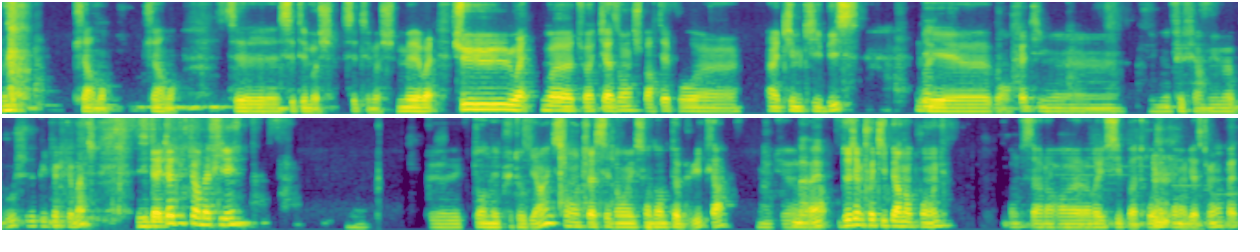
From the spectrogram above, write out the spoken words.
clairement, clairement. C'était moche, c'était moche. Mais ouais, je ouais, tu vois, 15 ans, je partais pour euh, un Kim bis. Et bon, en fait, ils m'ont fait fermer ma bouche depuis quelques matchs. Ils étaient à 4 victoires d'affilée? Euh, tournaient plutôt bien. Ils sont classés dans, ils sont dans le top 8 là. Euh, bah Deuxième fois qu'ils perdent en prolongue. Donc ça leur euh, réussit pas trop la prolongation en fait.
